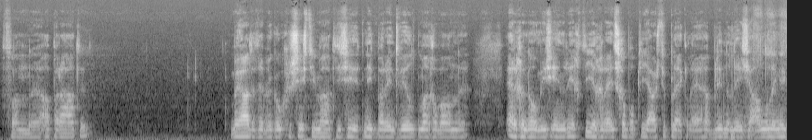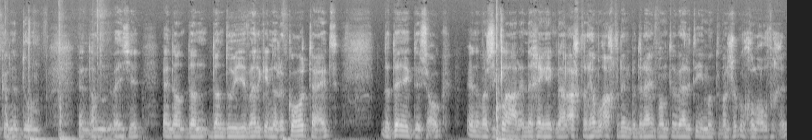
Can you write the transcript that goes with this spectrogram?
van eh, apparaten. Maar ja, dat heb ik ook gesystematiseerd. Niet maar in het wild, maar gewoon eh, ergonomisch inrichten. Je gereedschap op de juiste plek leggen. Blindelings je handelingen kunnen doen. En dan, weet je, en dan, dan, dan doe je je werk in een recordtijd. Dat deed ik dus ook. En dan was hij klaar. En dan ging ik naar achter, helemaal achter in het bedrijf, want er werkte iemand, was ook een gelovige.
